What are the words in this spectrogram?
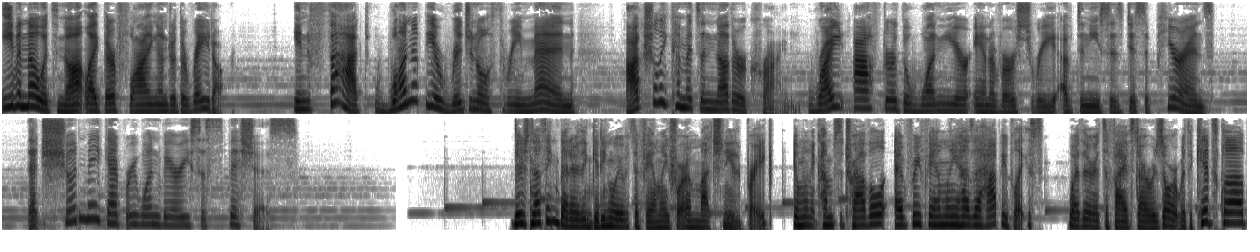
even though it's not like they're flying under the radar. In fact, one of the original three men actually commits another crime right after the one year anniversary of Denise's disappearance that should make everyone very suspicious. There's nothing better than getting away with the family for a much needed break. And when it comes to travel, every family has a happy place, whether it's a five star resort with a kids club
